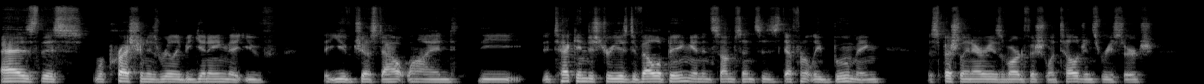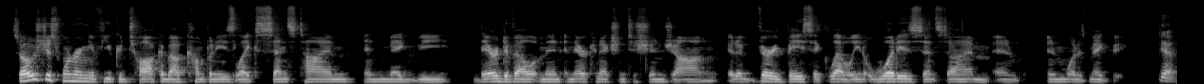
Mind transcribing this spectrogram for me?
as this repression is really beginning, that you've that you've just outlined, the the tech industry is developing, and in some senses, definitely booming, especially in areas of artificial intelligence research. So, I was just wondering if you could talk about companies like SenseTime and Megvii their development and their connection to Xinjiang at a very basic level. You know, what is SenseTime and and what is Megvii? Yeah.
